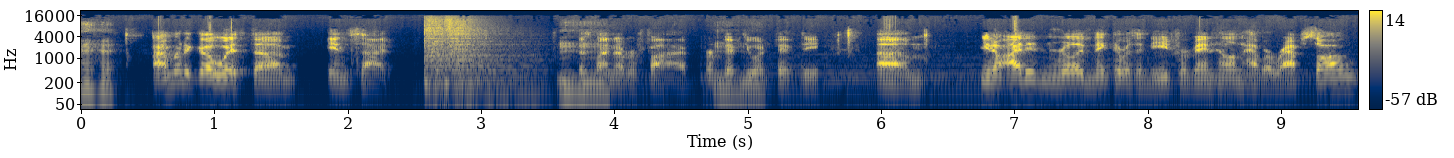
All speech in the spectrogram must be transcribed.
I'm gonna go with um, Inside. That's Mhm. my number five from Mhm. 5150. Um, you know, I didn't really think there was a need for Van Halen to have a rap song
